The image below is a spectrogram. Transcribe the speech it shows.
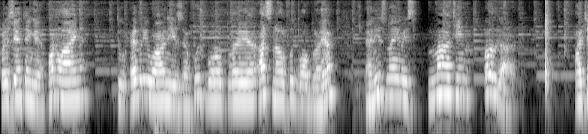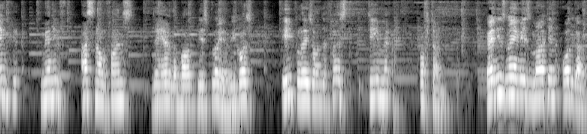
presenting online to everyone is a football player, Arsenal football player, and his name is Martin Odegaard. I think many Arsenal fans they heard about this player because he plays on the first team often, and his name is Martin Odegaard.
